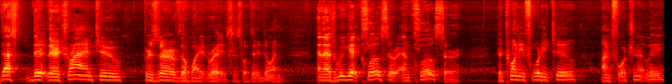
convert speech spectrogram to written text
That's, they're, they're trying to preserve the white race, is what they're doing. And as we get closer and closer to 2042, unfortunately,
